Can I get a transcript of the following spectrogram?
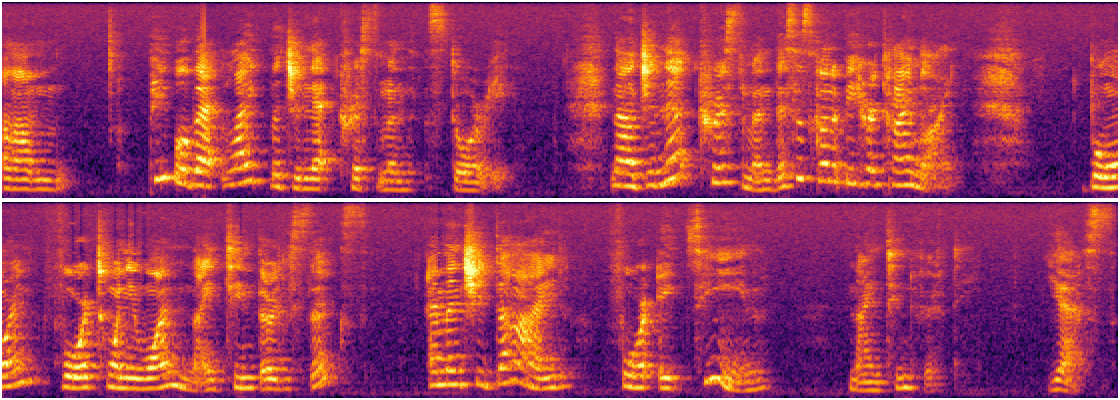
um, people that like the Jeanette Christman story. Now, Jeanette Christman, this is going to be her timeline. Born 421, 1936. And then she died 418, 1950. Yes,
